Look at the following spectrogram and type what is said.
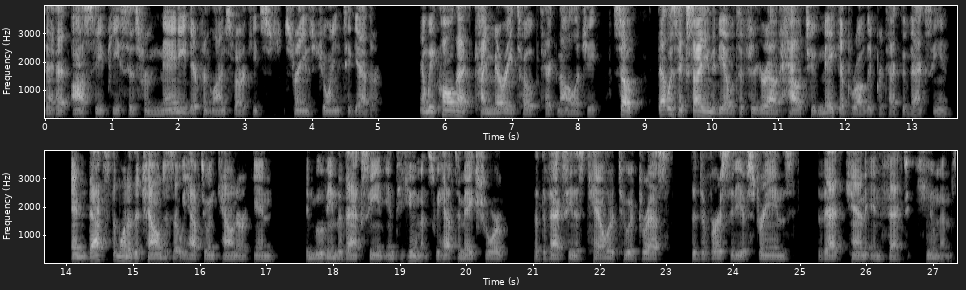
that had OSPC pieces from many different Lyme spirochete strains joined together. And we call that chimeritope technology. So that was exciting to be able to figure out how to make a broadly protective vaccine. And that's the, one of the challenges that we have to encounter in, in moving the vaccine into humans. We have to make sure that the vaccine is tailored to address the diversity of strains that can infect humans.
